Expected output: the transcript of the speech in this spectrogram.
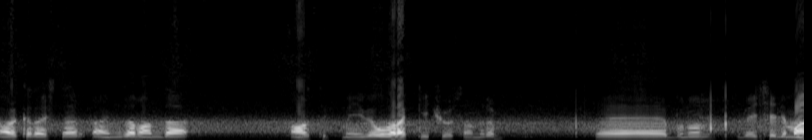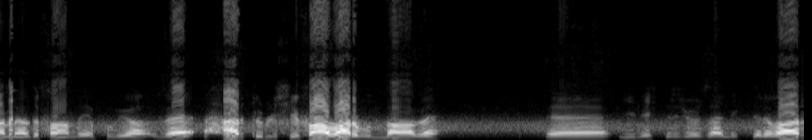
arkadaşlar. Aynı zamanda artık meyve olarak geçiyor sanırım. Ee, bunun reçeli marmeladı falan da yapılıyor ve her türlü şifa var bunda abi. Ee, iyileştirici özellikleri var.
